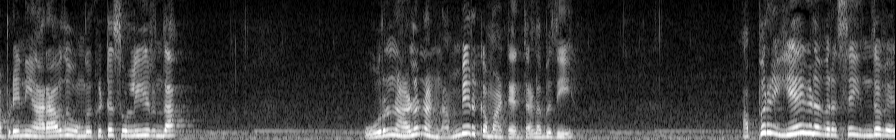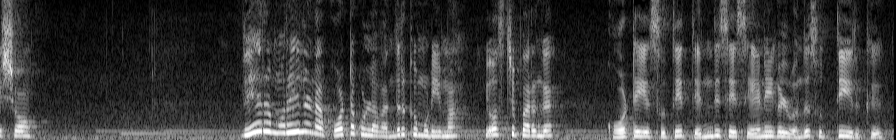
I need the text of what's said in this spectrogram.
அப்படின்னு யாராவது உங்ககிட்ட சொல்லியிருந்தா? ஒரு நாளும் நான் நம்பியிருக்க மாட்டேன் தளபதி. அப்புறம் ஏ இளவரசே இந்த வேஷம்? வேற முறையில் நான் கோட்டைக்குள்ளே வந்திருக்க முடியுமா? யோசிச்சு பாருங்க. கோட்டையை சுற்றி தென்திசை சேனைகள் வந்து சுற்றி இருக்குது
